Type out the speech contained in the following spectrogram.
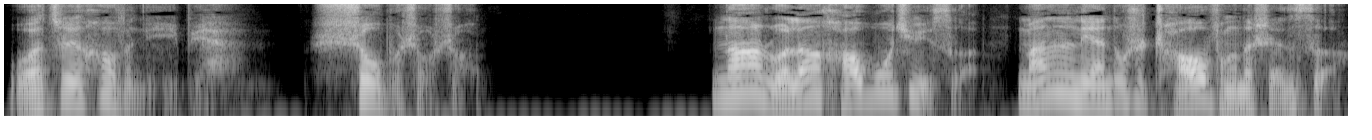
我最后问你一遍，收不收手？”纳若兰毫不惧色，满脸都是嘲讽的神色。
